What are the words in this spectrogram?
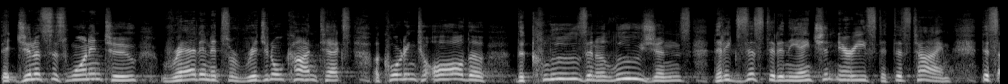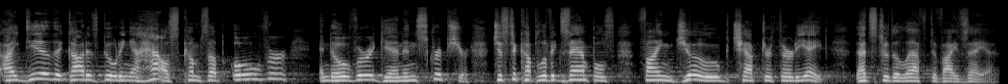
that Genesis 1 and 2 read in its original context according to all the, the clues and illusions that existed in the ancient Near East at this time, this idea that God is building a house comes up over and over again in Scripture. Just a couple of examples. Find Job chapter 38. That's to the left of Isaiah,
